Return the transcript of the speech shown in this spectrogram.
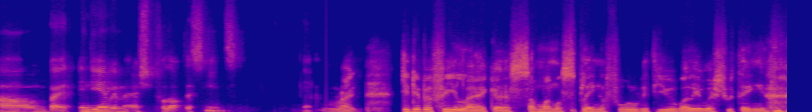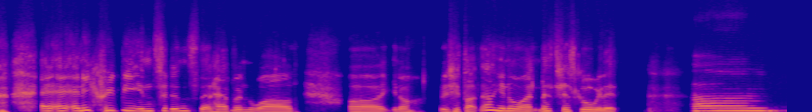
Um, but in the end, we managed to pull off the scenes. Right. Did you ever feel like uh, someone was playing a fool with you while you were shooting? any creepy incidents that happened while, uh, you know, she thought, no, oh, you know what, let's just go with it. Um,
